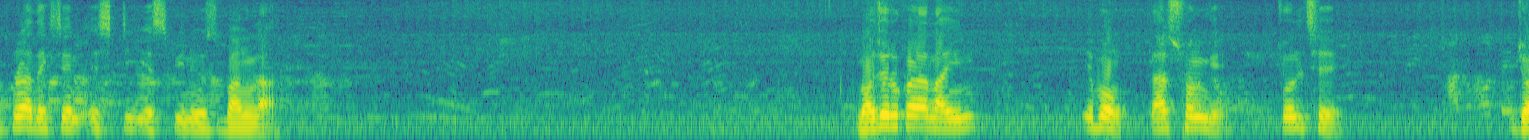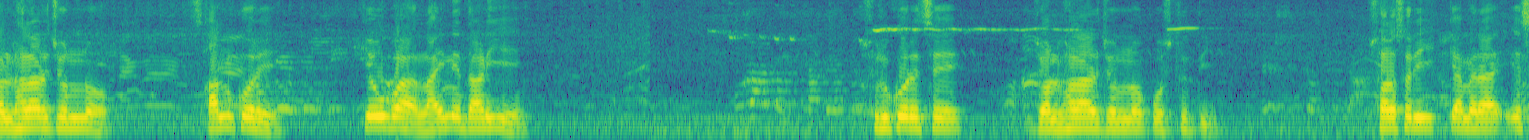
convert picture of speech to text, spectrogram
আপনারা দেখছেন এসটি এসপি নিউজ বাংলা। নজর করা লাইন এবং তার সঙ্গে চলছে জল ঢালার জন্য স্নান করে কেউ বা লাইনে দাঁড়িয়ে শুরু করেছে জল ঢালার জন্য প্রস্তুতি। সরাসরি ক্যামেরা এস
